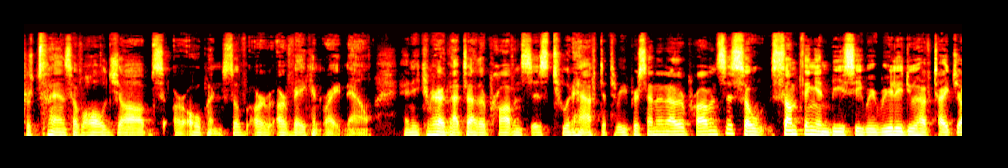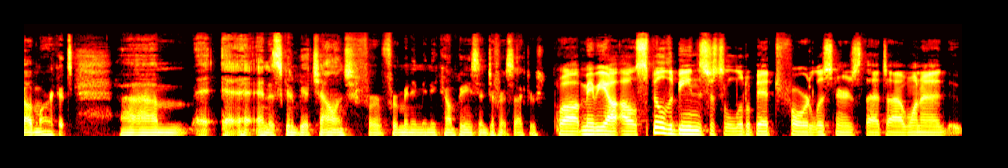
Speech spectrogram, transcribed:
percent of all jobs are open, so are, are vacant right now. And you compare that to other provinces, two and a half to three percent in other provinces. So something in BC, we really do have tight job markets, um, and it's going to be a challenge for for many many companies in different sectors. Well, maybe I'll, I'll spill the beans just a little bit for listeners that uh, want to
